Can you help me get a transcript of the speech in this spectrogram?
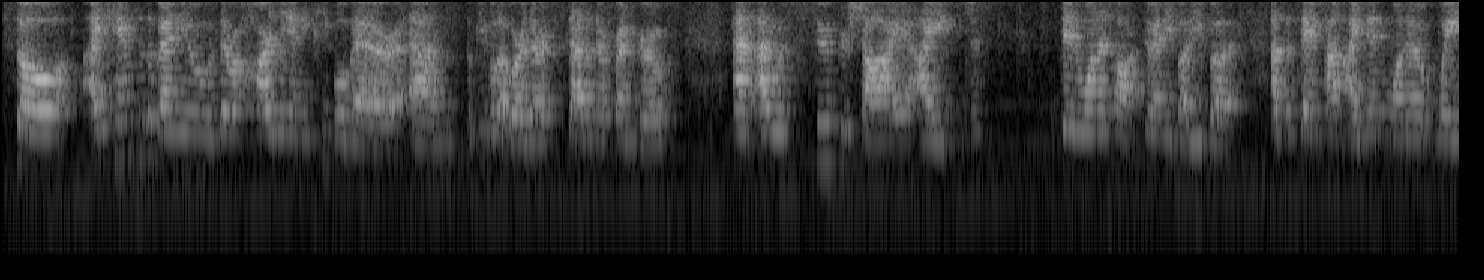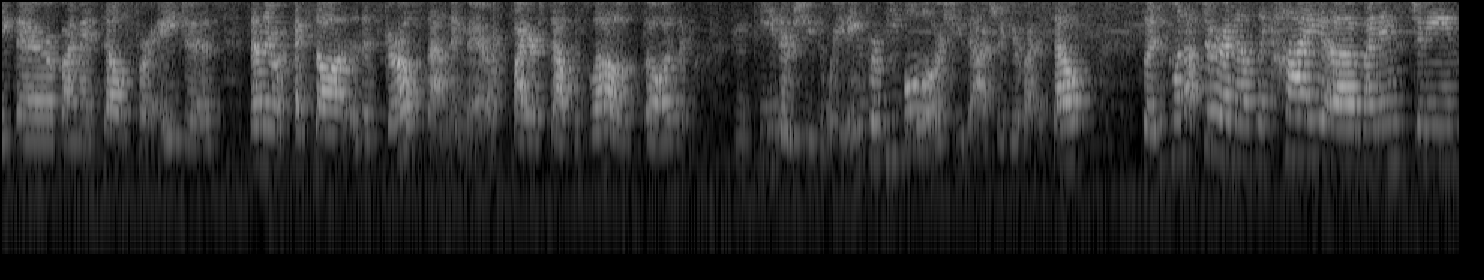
So I came to the venue, there were hardly any people there and the people that were there sat in their friend groups and I was super shy. I just didn't want to talk to anybody but at the same time I didn't want to wait there by myself for ages. Then there, I saw this girl standing there by herself as well so I was like either she's waiting for people or she's actually here by herself. So I just went up to her and I was like, hi, uh, my name is Janine.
